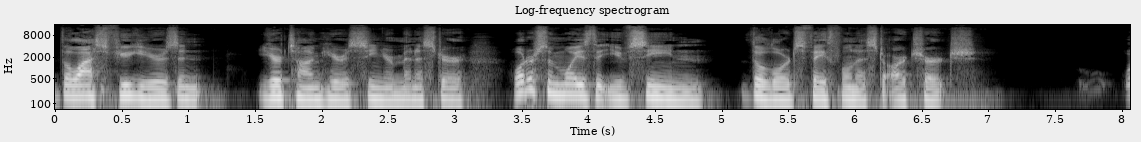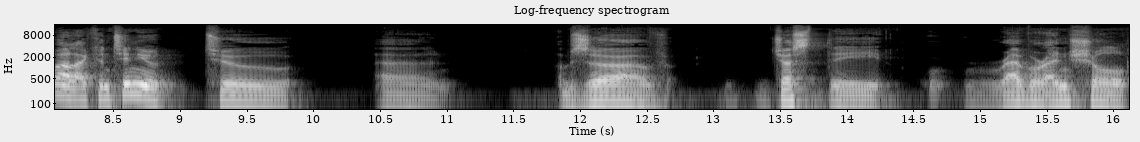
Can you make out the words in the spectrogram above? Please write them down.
the last few years in your time here as senior minister, what are some ways that you've seen the Lord's faithfulness to our church? Well, I continue to uh, observe just the reverential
